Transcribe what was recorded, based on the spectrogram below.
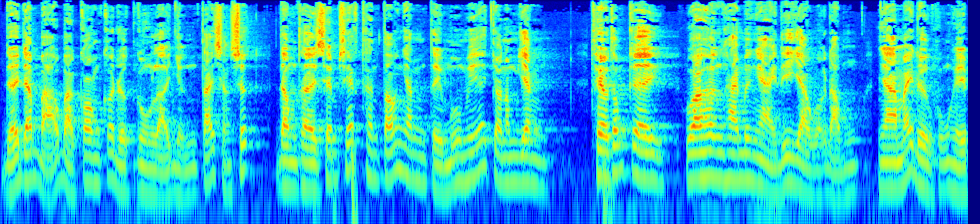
để đảm bảo bà con có được nguồn lợi nhuận tái sản xuất, đồng thời xem xét thanh toán nhanh tiền mua mía cho nông dân. Theo thống kê, qua hơn 20 ngày đi vào hoạt động, nhà máy đường Phụng Hiệp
